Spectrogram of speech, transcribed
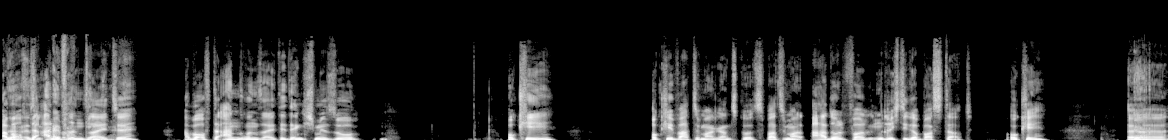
Aber ja, auf also der anderen Seite, aber auf der anderen Seite denke ich mir so, okay, okay, warte mal ganz kurz, warte mal. Adolf war ein richtiger Bastard, okay? Ja, äh,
